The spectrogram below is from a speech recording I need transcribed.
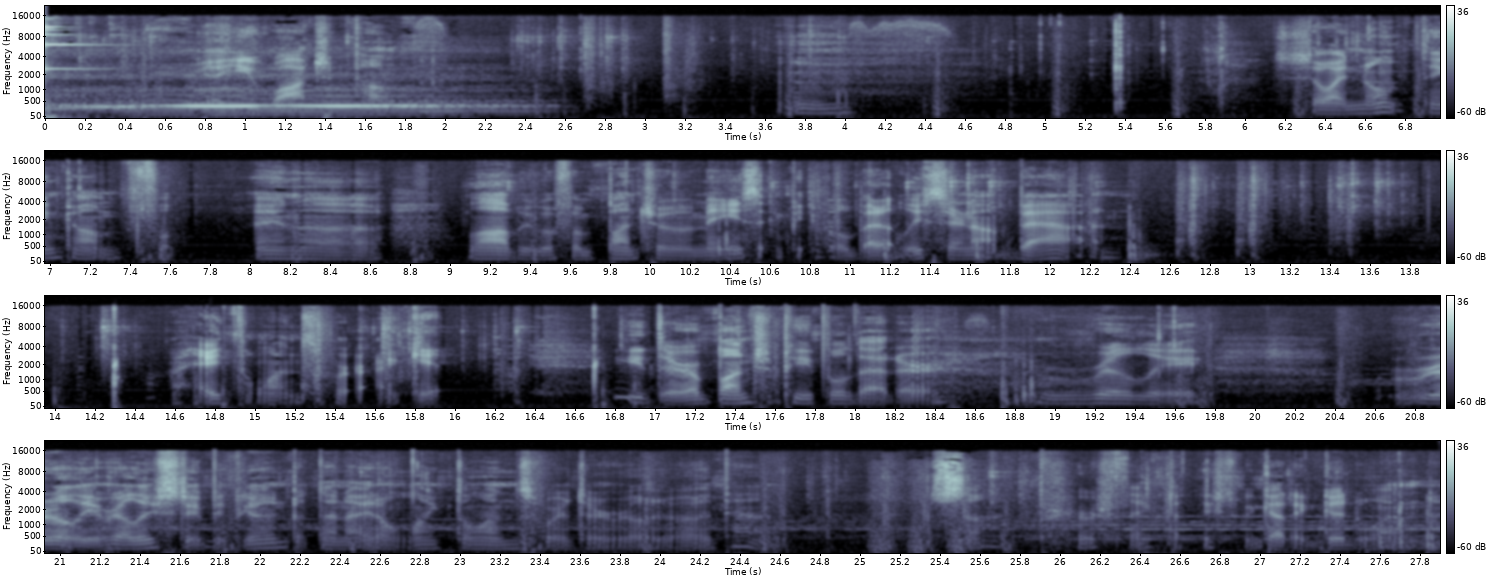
Yeah, you watching, punk. Mm. So I don't think I'm in a lobby with a bunch of amazing people, but at least they're not bad I hate the ones where I get either a bunch of people that are really, really, really stupid good, but then I don't like the ones where they're really, really bad. So, perfect. At least we got a good one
